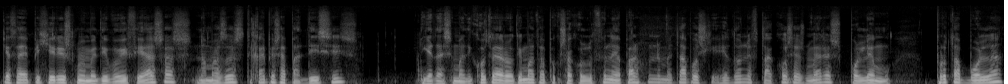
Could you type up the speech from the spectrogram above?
και θα επιχειρήσουμε με τη βοήθειά σας να μας δώσετε κάποιες απαντήσεις για τα σημαντικότερα ερωτήματα που εξακολουθούν να υπάρχουν μετά από σχεδόν 700 μέρες πολέμου. Πρώτα απ' όλα,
